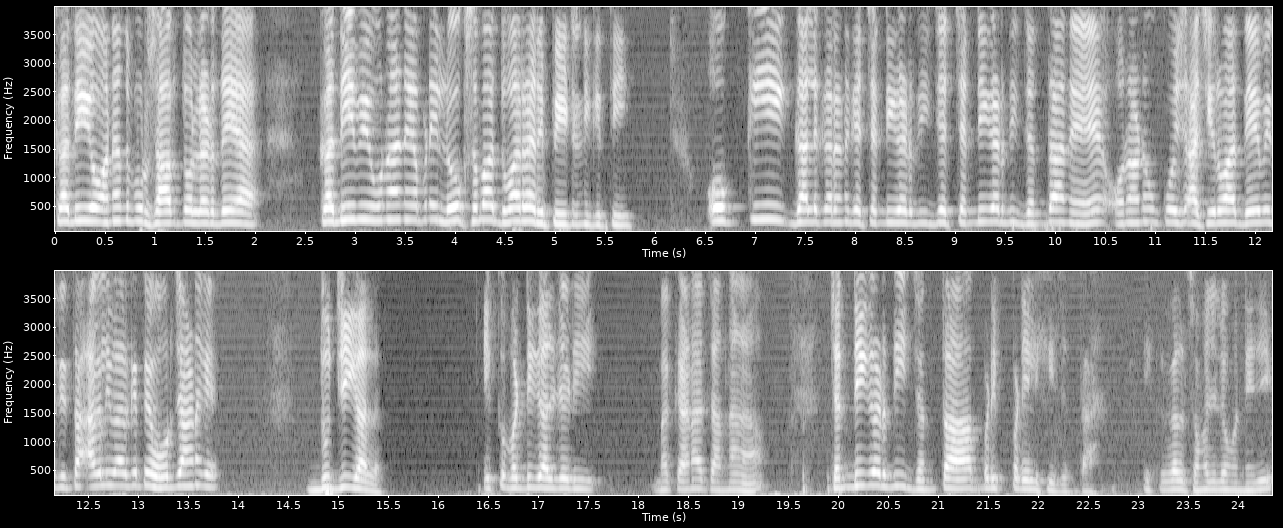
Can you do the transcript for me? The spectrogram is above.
ਕਦੀ ਉਹ ਅਨੰਦਪੁਰ ਸਾਹਿਬ ਤੋਂ ਲੜਦੇ ਆ। ਕਦੀ ਵੀ ਉਹਨਾਂ ਨੇ ਆਪਣੀ ਲੋਕ ਸਭਾ ਦੁਬਾਰਾ ਰਿਪੀਟ ਨਹੀਂ ਕੀਤੀ। ਉਹ ਕੀ ਗੱਲ ਕਰਨਗੇ ਚੰਡੀਗੜ੍ਹ ਦੀ? ਜੇ ਚੰਡੀਗੜ੍ਹ ਦੀ ਜਨਤਾ ਨੇ ਉਹਨਾਂ ਨੂੰ ਕੋਈ ਆਸ਼ੀਰਵਾਦ ਦੇ ਵੀ ਦਿੱਤਾ, ਅਗਲੀ ਵਾਰ ਕਿਤੇ ਹੋਰ ਜਾਣਗੇ? ਦੂਜੀ ਗੱਲ, ਇੱਕ ਵੱਡੀ ਗੱਲ ਜਿਹੜੀ ਮੈਂ ਕਹਿਣਾ ਚਾਹੁੰਦਾ ਹਾਂ, ਚੰਡੀਗੜ੍ਹ ਦੀ ਜਨਤਾ ਬੜੀ ਪੜ੍ਹੀ ਲਿਖੀ ਜਨਤਾ ਹੈ। ਇੱਕ ਗੱਲ ਸਮਝ ਲਓ ਮੰਨੀ ਜੀ।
